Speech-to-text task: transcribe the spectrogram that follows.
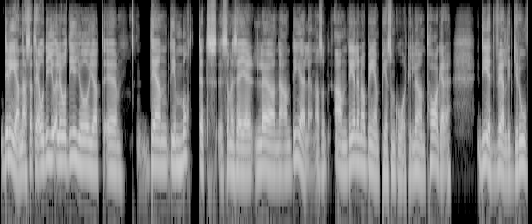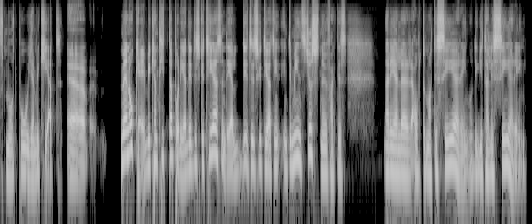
Det är det ena. Så att säga. Och, det, eller, och det gör ju att eh, den, det måttet, som vi säger, löneandelen, alltså andelen av BNP som går till löntagare, det är ett väldigt grovt mått på ojämlikhet. Eh, men okej, okay, vi kan titta på det. Det diskuteras en del. Det diskuteras inte minst just nu faktiskt när det gäller automatisering och digitalisering.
